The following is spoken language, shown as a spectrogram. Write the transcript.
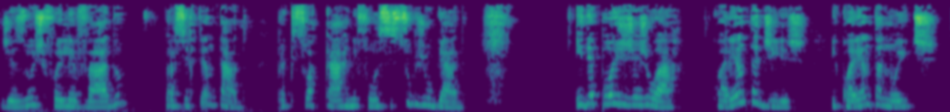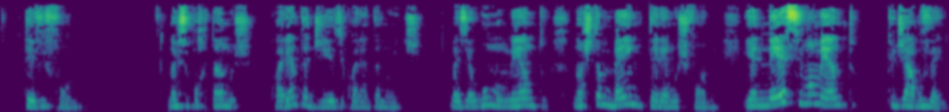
Jesus foi levado para ser tentado, para que sua carne fosse subjugada. E depois de jejuar 40 dias e 40 noites, teve fome. Nós suportamos 40 dias e 40 noites, mas em algum momento nós também teremos fome. E é nesse momento que o diabo vem.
